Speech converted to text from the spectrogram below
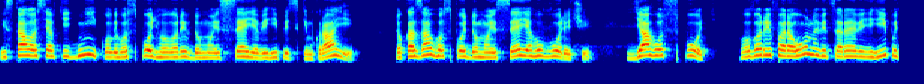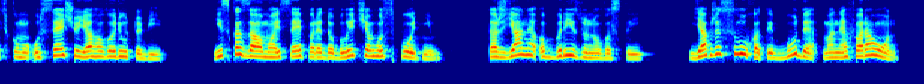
І сталося в ті дні, коли Господь говорив до Мойсея в єгипетськім краї, то казав Господь до Мойсея, говорячи: Я Господь, говори фараонові цареві єгипетському усе, що я говорю тобі. І сказав Мойсей перед обличчям Господнім: та ж я не обрізу новостий. Як же слухати буде мене фараон?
